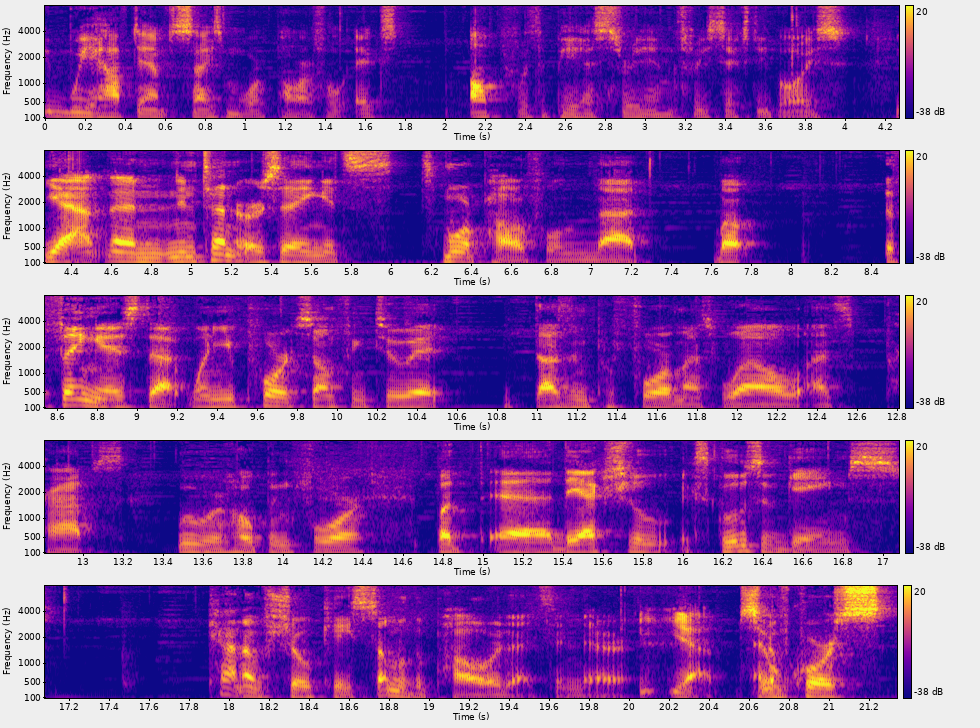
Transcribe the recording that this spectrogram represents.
we have to emphasize more powerful. It's up with the PS3 and 360 boys. Yeah, and Nintendo are saying it's it's more powerful than that. But the thing is that when you port something to it, it doesn't perform as well as perhaps we were hoping for. But uh, the actual exclusive games kind of showcase some of the power that's in there. Yeah. So and of course,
